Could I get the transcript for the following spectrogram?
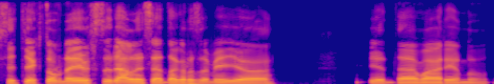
Всі ті, хто в неї вселялися, я так розумію. Бідна Маріну.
